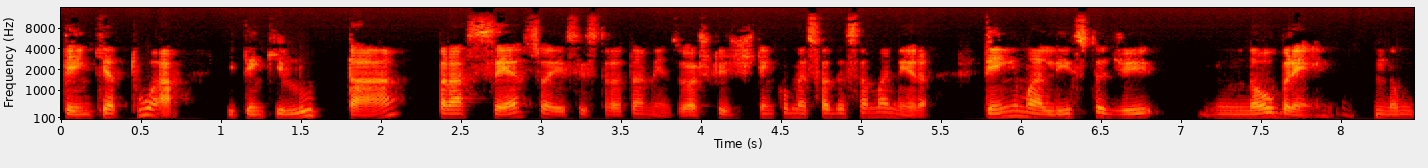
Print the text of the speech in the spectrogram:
tem que atuar e tem que lutar para acesso a esses tratamentos. Eu acho que a gente tem que começar dessa maneira. Tem uma lista de no brain, não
